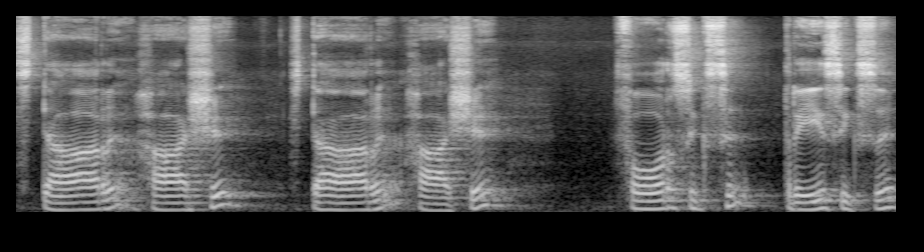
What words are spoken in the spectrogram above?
star hash star hash four six three six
